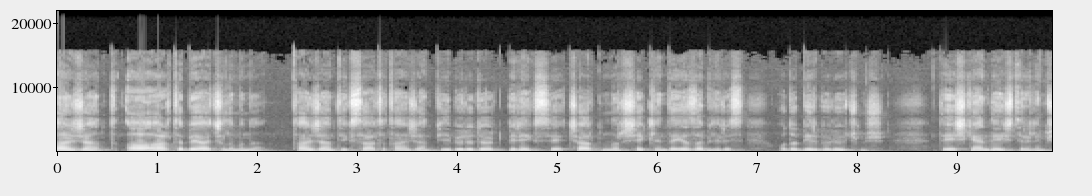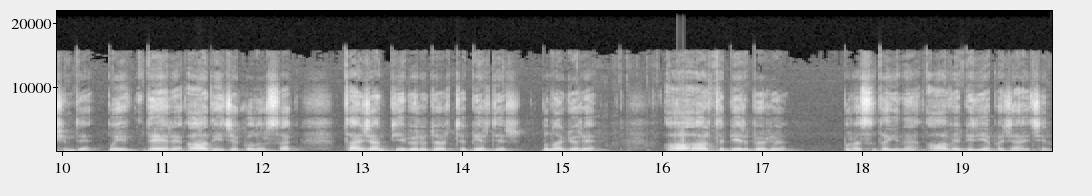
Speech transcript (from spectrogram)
Tanjant a artı b açılımını tanjant x artı tanjant pi bölü 4 1 eksi çarpımları şeklinde yazabiliriz. O da 1 bölü 3'müş. Değişken değiştirelim şimdi. Bu değere a diyecek olursak tanjant pi bölü 4'te 1'dir. Buna göre a artı 1 bölü burası da yine a ve 1 yapacağı için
